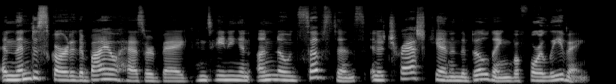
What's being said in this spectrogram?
and then discarded a biohazard bag containing an unknown substance in a trash can in the building before leaving.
